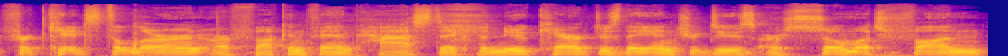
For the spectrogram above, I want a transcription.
for kids to learn are fucking fantastic. The new characters they introduce are so much fun.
